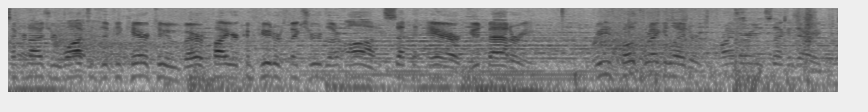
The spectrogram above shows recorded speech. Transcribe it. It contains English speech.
Synchronize your watches if you care to. Verify your computers, make sure they're on. Set the air, good battery. Breathe both regulators, primary and secondary.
